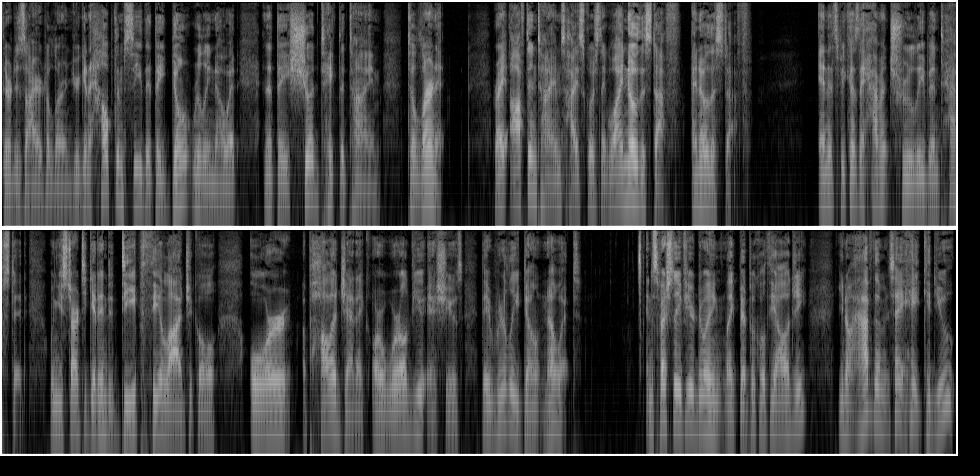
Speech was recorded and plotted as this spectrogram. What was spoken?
their desire to learn. You're going to help them see that they don't really know it and that they should take the time to learn it. Right? Oftentimes high schoolers think, "Well, I know this stuff. I know this stuff." And it's because they haven't truly been tested. When you start to get into deep theological or apologetic or worldview issues, they really don't know it. And especially if you're doing like biblical theology, you know, have them say, hey, could you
